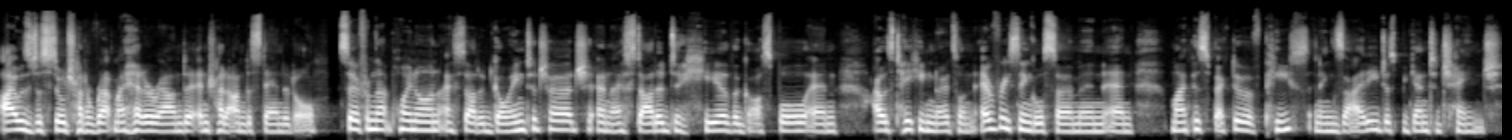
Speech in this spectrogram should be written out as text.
I was just still trying to wrap my head around it and try to understand it all. So from that point on, I started going to church and I started to hear the gospel and I was taking notes on every single sermon and my perspective of peace and anxiety just began to change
